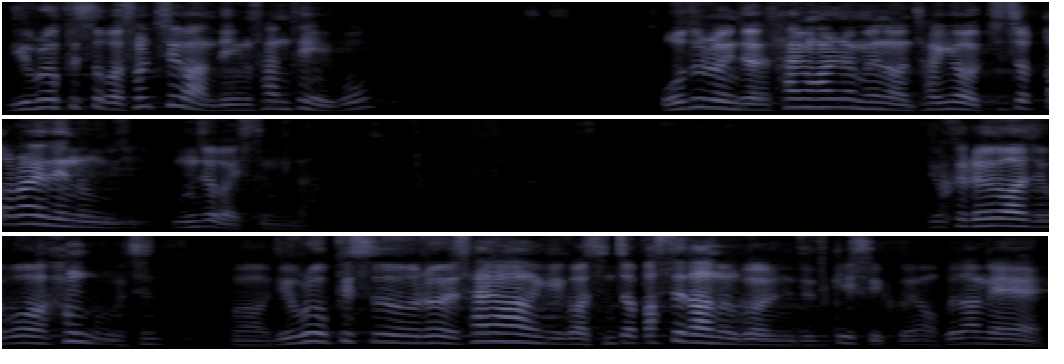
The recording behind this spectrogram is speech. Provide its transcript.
LibreOffice가 설치가 안 된 상태이고 워드를 이제 사용하려면은 자기가 직접 깔아야 되는 문제가 있습니다. 그래가지고 한국 진- 뭐야, LibreOffice를 사용하기가 진짜 빡세다는 걸 느낄 수 있고요. 그 다음에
